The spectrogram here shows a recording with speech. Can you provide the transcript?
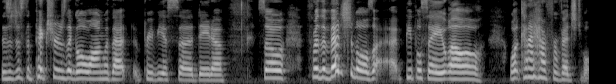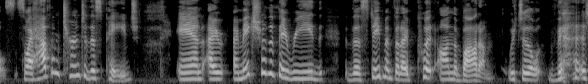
This is just the pictures that go along with that previous uh, data. So for the vegetables, uh, people say, well, what can I have for vegetables? So I have them turn to this page and I, I make sure that they read the statement that I put on the bottom, which is veg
